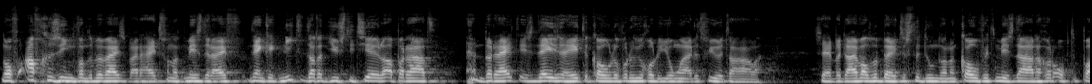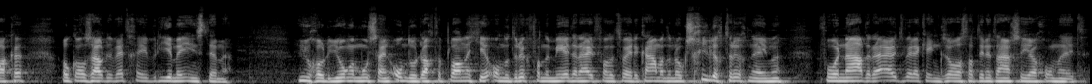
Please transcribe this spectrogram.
Nog afgezien van de bewijsbaarheid van het misdrijf, denk ik niet dat het justitiële apparaat bereid is deze hete kolen voor Hugo de Jonge uit het vuur te halen. Ze hebben daar wel wat beters te doen dan een COVID-misdadiger op te pakken, ook al zou de wetgever hiermee instemmen. Hugo de Jonge moest zijn ondoordachte plannetje onder druk van de meerderheid van de Tweede Kamer dan ook schielig terugnemen voor nadere uitwerking, zoals dat in het Haagse jargon heet.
